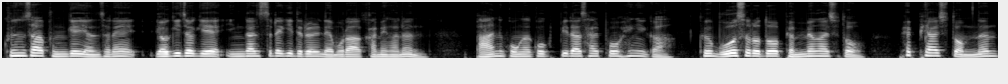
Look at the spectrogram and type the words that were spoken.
군사 붕괴 연선에 여기저기에 인간 쓰레기들을 내몰아 감행하는 반공화국 삐라 살포 행위가 그 무엇으로도 변명할 수도 회피할 수도 없는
